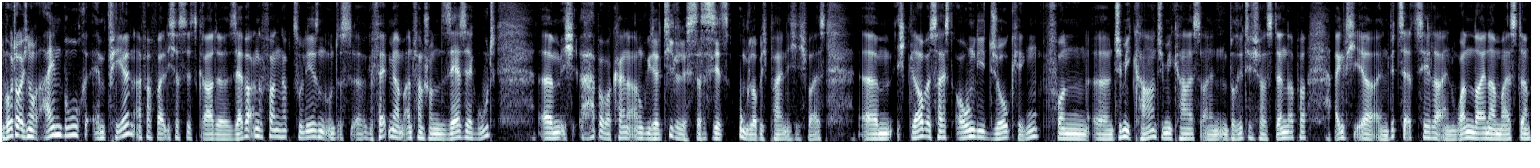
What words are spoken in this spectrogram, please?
wollte euch noch ein Buch empfehlen, einfach weil ich das jetzt gerade selber angefangen habe zu lesen und es äh, gefällt mir am Anfang schon sehr, sehr gut. Ähm, ich habe aber keine Ahnung, wie der Titel ist. Das ist jetzt unglaublich peinlich, ich weiß. Ähm, ich glaube, es heißt Only Joking von äh, Jimmy Carr. Jimmy Carr ist ein britischer Stand-Upper, eigentlich eher ein Witzeerzähler, ein One-Liner-Meister.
